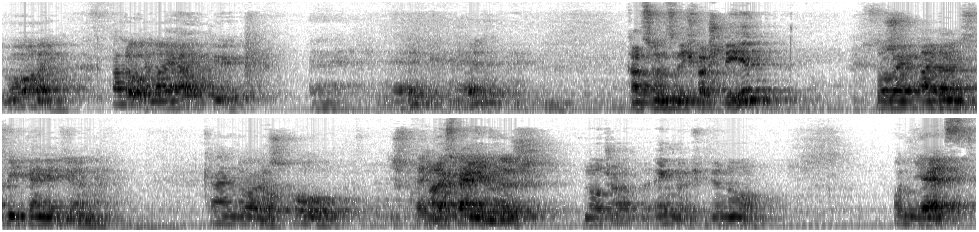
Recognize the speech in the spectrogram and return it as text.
Good morning. Hallo. Can I help you? Hä? Hä? Kannst du uns nicht verstehen? Sorry, I don't speak any German. Kein Deutsch. Oh, oh ich spreche Alles gar kein gut. Englisch. No, German, Englisch, genau. Und jetzt?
